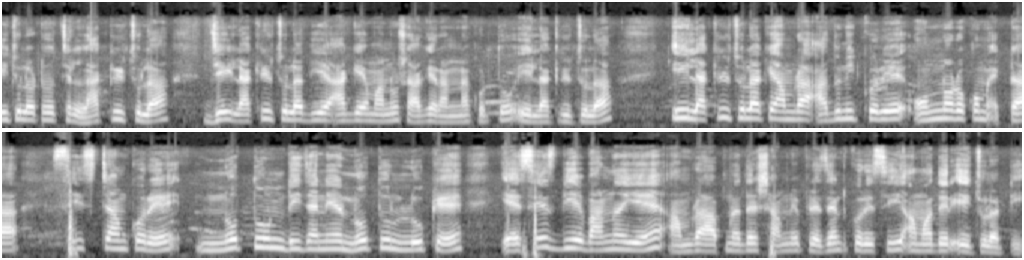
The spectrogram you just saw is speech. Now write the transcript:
এই চুলাটা হচ্ছে লাকড়ির চুলা। যেই লাকড়ির চুলা দিয়ে আগে মানুষ আগে রান্না করতো, এই লাকড়ির চুলা। এই লাকড়ির চুলাকে আমরা আধুনিক করে অন্যরকম একটা সিস্টেম করে নতুন ডিজাইনের নতুন লুকে এসএস দিয়ে বানিয়ে আমরা আপনাদের সামনে প্রেজেন্ট করেছি আমাদের এই চুলাটি।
